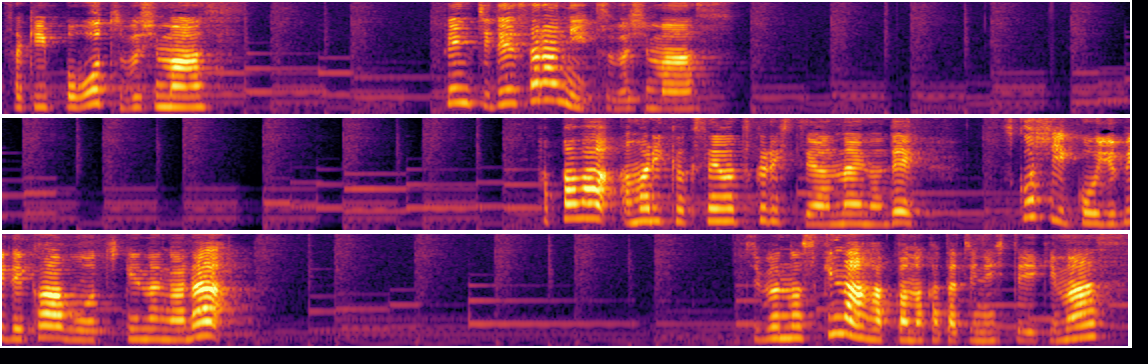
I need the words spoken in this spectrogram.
先っぽを潰します。ペンチでさらに潰します。まり曲線を作る必要はないので少しこう指でカーブをつけながら自分の好きな葉っぱの形にしていきます。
